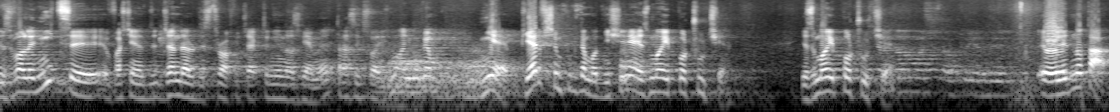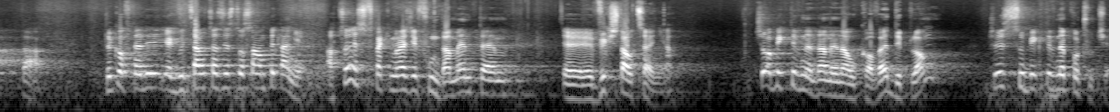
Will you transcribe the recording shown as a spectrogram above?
Zwolennicy właśnie gender dystrophy, czy jak to nie nazwiemy, transseksualizmu, oni mówią, nie, pierwszym punktem odniesienia jest moje poczucie. Jest moje poczucie. Świadomość kształtuje wy- Yy, No tak, tak. Tylko wtedy jakby cały czas jest to samo pytanie. A co jest w takim razie fundamentem yy, wykształcenia? Czy obiektywne dane naukowe, dyplom, czy subiektywne poczucie?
